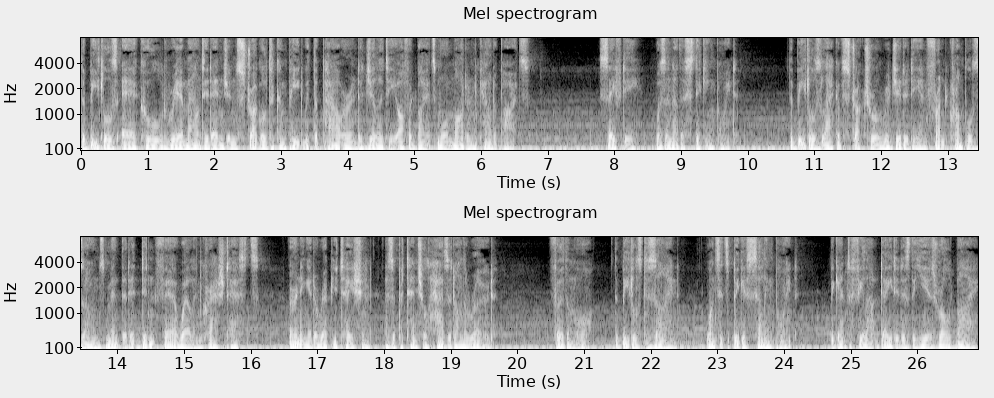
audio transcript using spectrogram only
the Beetle's air-cooled rear-mounted engine struggled to compete with the power and agility offered by its more modern counterparts. Safety was another sticking point. The Beetle's lack of structural rigidity and front crumple zones meant that it didn't fare well in crash tests, earning it a reputation as a potential hazard on the road. Furthermore, the Beetle's design, once its biggest selling point, began to feel outdated as the years rolled by.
